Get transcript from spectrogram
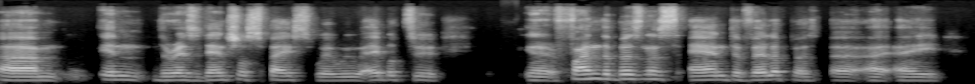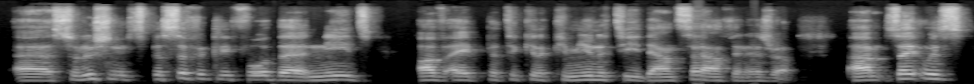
um, in the residential space where we were able to you know, fund the business and develop a, a, a solution specifically for the needs of a particular community down south in Israel. Um, so it was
